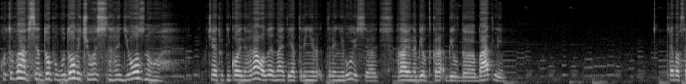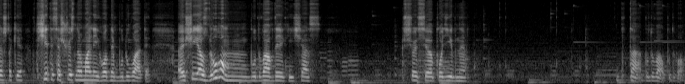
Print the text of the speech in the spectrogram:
Готувався до побудови чогось грандіозного. Хоча я тут ніколи не грав, але знаєте, я трені... тренуюся, граю на білд, білд е, батлі. Треба все ж таки вчитися щось нормальне і годне будувати. Е, Ще я з другом будував деякий час щось е, подібне. Так, будував, будував,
